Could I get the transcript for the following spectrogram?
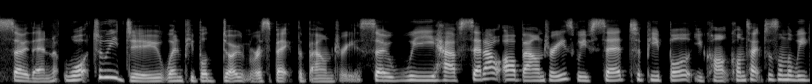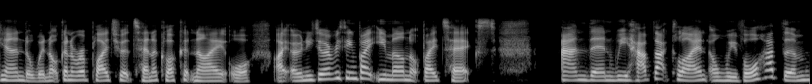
So, then, what do we do when people don't respect the boundaries? So, we have set out our boundaries. We've said to people, you can't contact us on the weekend, or we're not going to reply to you at 10 o'clock at night, or I only do everything by email, not by text. And then we have that client, and we've all had them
